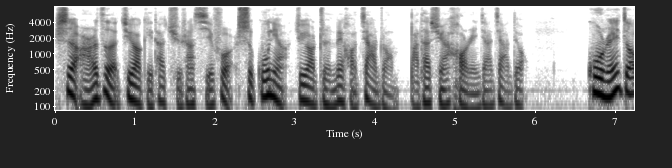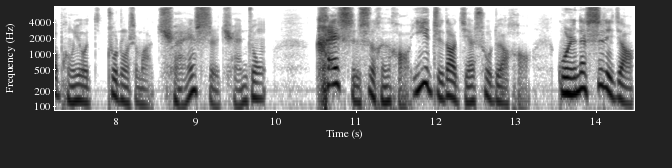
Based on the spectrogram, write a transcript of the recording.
是儿子就要给他娶上媳妇，是姑娘就要准备好嫁妆，把他选好人家嫁掉。古人交朋友注重什么？全始全终，开始是很好，一直到结束都要好。古人的诗里叫。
